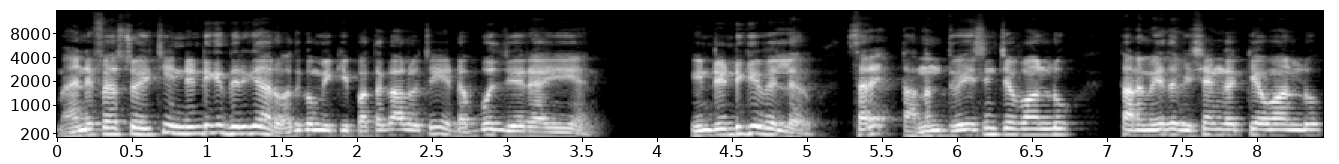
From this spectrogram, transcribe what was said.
మేనిఫెస్టో ఇచ్చి ఇంటింటికి తిరిగారు. అదిగో మీకు ఈ పథకాలు వచ్చి డబ్బులు చేరాయి అని. ఇంటింటికి వెళ్ళారు. సరే తనను ద్వేషించే వాళ్ళు తన మీద విషయం కక్కే వాళ్ళు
